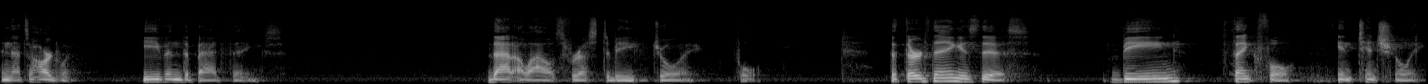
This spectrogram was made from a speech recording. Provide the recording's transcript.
And that's a hard one. Even the bad things. That allows for us to be joyful. The third thing is this being thankful intentionally.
